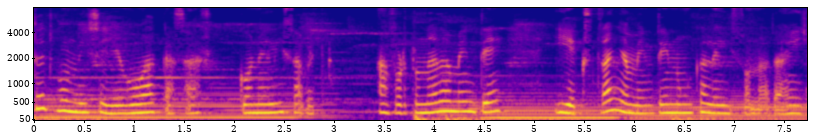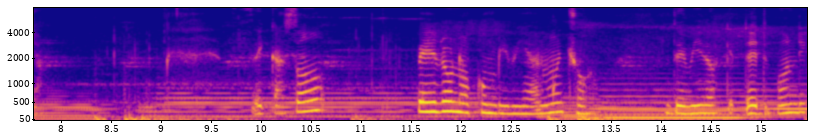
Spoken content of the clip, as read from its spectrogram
Ted Bundy se llegó a casar con Elizabeth. Afortunadamente y extrañamente nunca le hizo nada a ella. Se casó, pero no convivían mucho, debido a que Ted Bundy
